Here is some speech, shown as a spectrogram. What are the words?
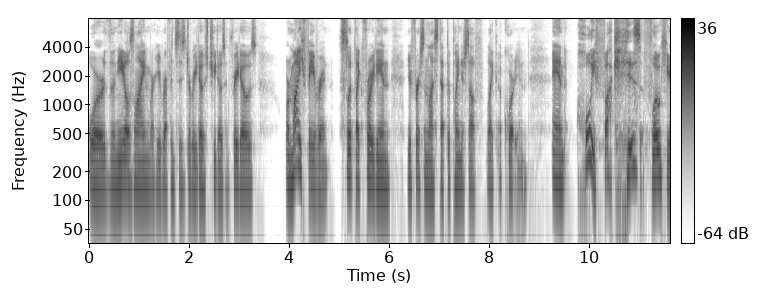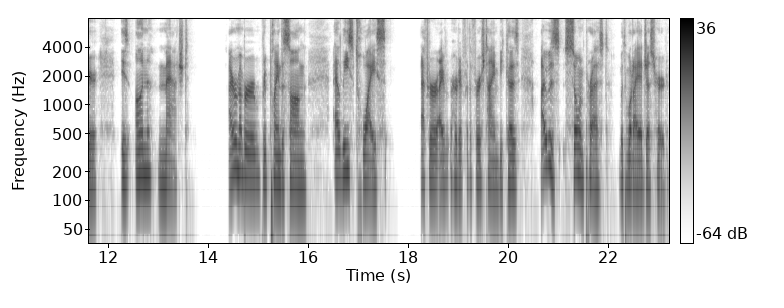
or the Needles line where he references Doritos, Cheetos, and Fritos, or my favorite, Slip Like Freudian, your first and last step to playing yourself like accordion. And holy fuck, his flow here is unmatched. I remember replaying the song at least twice after I heard it for the first time because I was so impressed with what I had just heard.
